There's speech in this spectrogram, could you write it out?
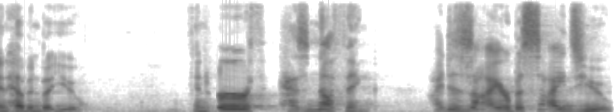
in heaven but you? And earth has nothing I desire besides you.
